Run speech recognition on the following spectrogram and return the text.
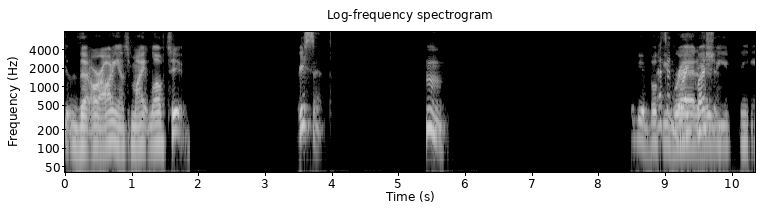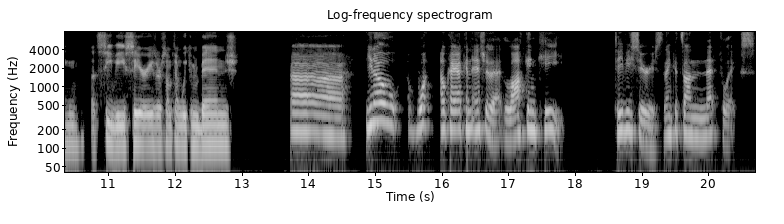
that our audience might love too? Recent. Hmm. Maybe a book That's you've great read, a movie you've seen, a TV series, or something we can binge. Uh, you know what? Okay, I can answer that. Locke and Key, TV series. I think it's on Netflix.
